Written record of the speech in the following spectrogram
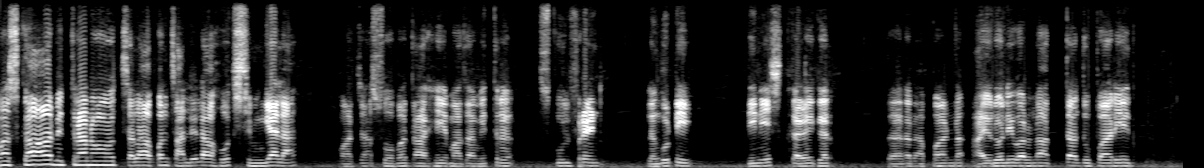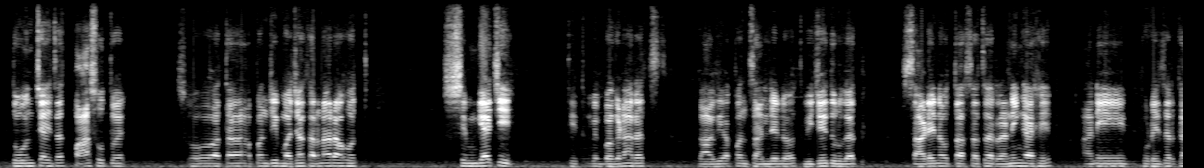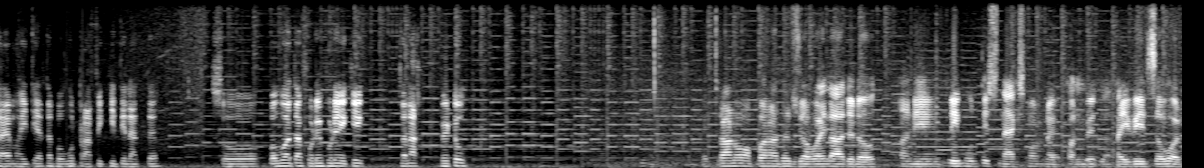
नमस्कार मित्रांनो चला आपण चाललेलो आहोत शिमग्याला. माझ्या सोबत आहे माझा मित्र स्कूल फ्रेंड लंगोटी दिनेश तळेकर. तर आपण ऐरोलीवरनं आत्ता दुपारी दोनच्या याच्यात पास होतोय. सो आता आपण जी मजा करणार आहोत शिमग्याची ती तुम्ही बघणारच. गावी आपण चाललेलो आहोत विजयदुर्गात. साडेनऊ तासाचं रनिंग आहे. आणि पुढे जर काय माहिती आता बघू ट्रॅफिक किती लागतं. सो बघू आता पुढे पुढे एक एक. चला भेटू. मित्रांनो आपण आता जेवायला आलेलो आहोत आणि त्रिमूर्ती स्नॅक्स म्हणून आहे पनवेल हायवे जवळ.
